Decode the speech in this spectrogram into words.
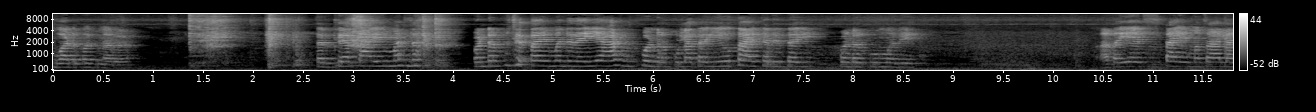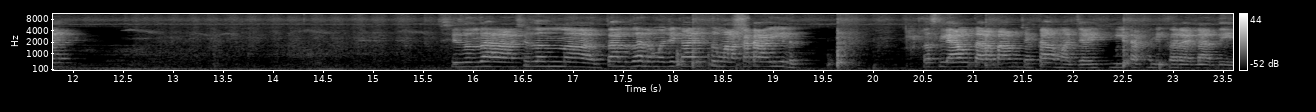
वाट बघणार. तर त्या ताई म्हणलं पंढरपूरच्या ताई मध्ये या पंढरपूरला तर येऊ ताई कधीतरी पंढरपूरमध्ये. आता यायचं टाइमच आलाय. सीझन झाला सीझन चालू झालं म्हणजे काय तुम्हाला कटाळा येईल. तसले अवतार आता आमच्या कामाच्या हिटाखाली करायला ते.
